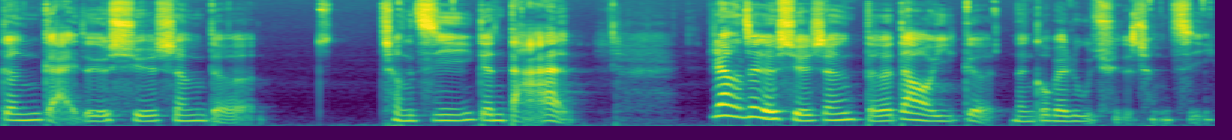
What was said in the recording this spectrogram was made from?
更改这个学生的成绩跟答案，让这个学生得到一个能够被录取的成绩。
